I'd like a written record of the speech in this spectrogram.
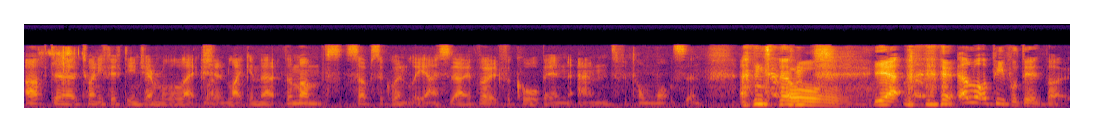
after 2015 general election, like in the, the months subsequently. I voted for Corbyn and for Tom Watson. And um, Oh. yeah, a lot of people did vote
